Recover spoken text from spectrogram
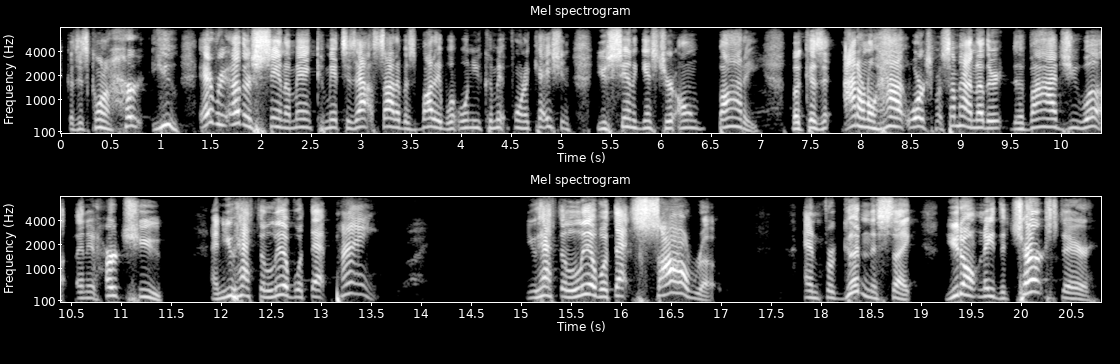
because it's going to hurt you. Every other sin a man commits is outside of his body. But when you commit fornication, you sin against your own body because I don't know how it works, but somehow or another it divides you up and it hurts you. And you have to live with that pain. You have to live with that sorrow. And for goodness sake, you don't need the church there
